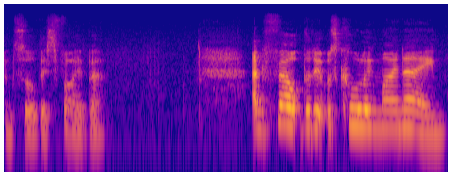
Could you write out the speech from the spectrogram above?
and saw this fibre and felt that it was calling my name.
